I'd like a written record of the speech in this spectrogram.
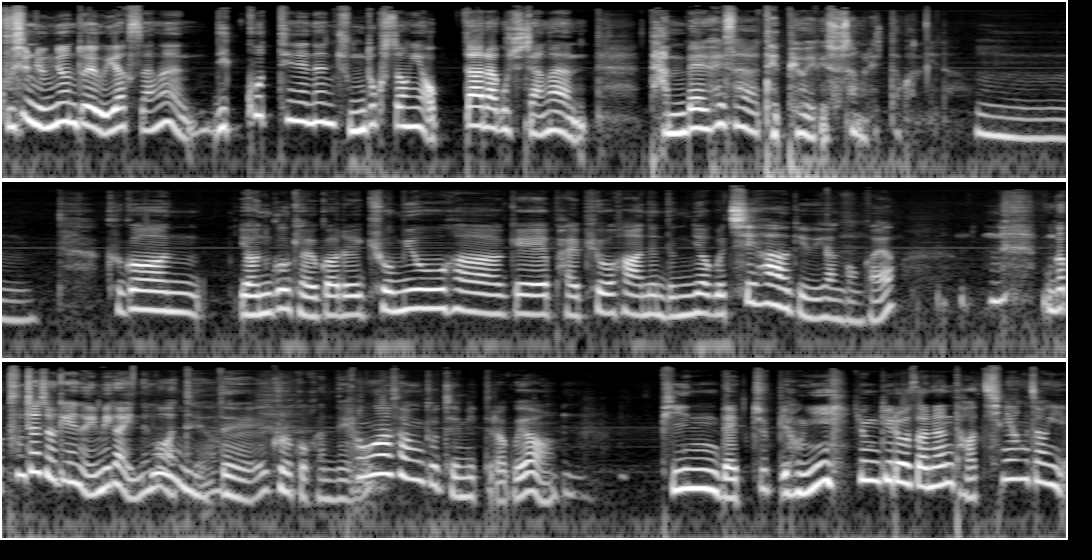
96년도의 의학상은 니코틴에는 중독성이 없다라고 주장한 담배 회사 대표에게 수상을 했다고 합니다. 음, 그건 연구 결과를 교묘하게 발표하는 능력을 치하하기 위한 건가요? 뭔가 풍자적인 의미가 있는 것 같아요. 네, 그럴 것 같네요. 평화상도 재밌더라고요. 음. 빈 맥주병이 흉기로서는 더 치명적이,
